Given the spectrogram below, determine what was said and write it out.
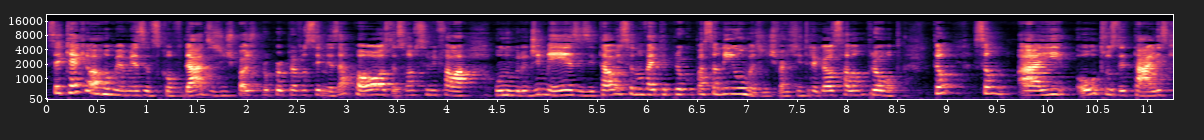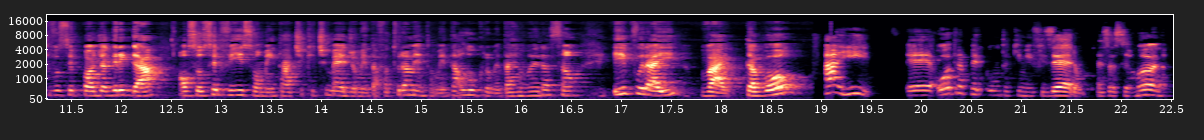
Você quer que eu arrume a mesa dos convidados? A gente pode propor para você mesa aposta, é só você me falar o número de mesas e tal, e você não vai ter preocupação nenhuma. A gente vai te entregar o salão pronto. Então, são aí outros detalhes que você pode agregar ao seu serviço, aumentar a ticket médio, aumentar faturamento, aumentar lucro, aumentar a remuneração e por aí vai, tá bom? Aí, é, outra pergunta que me fizeram essa semana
